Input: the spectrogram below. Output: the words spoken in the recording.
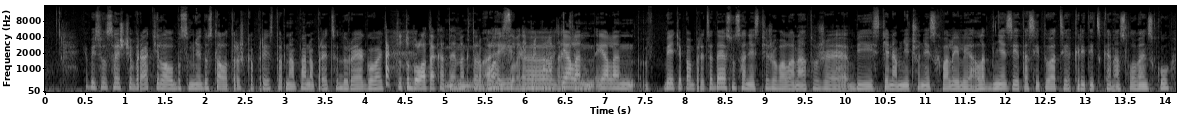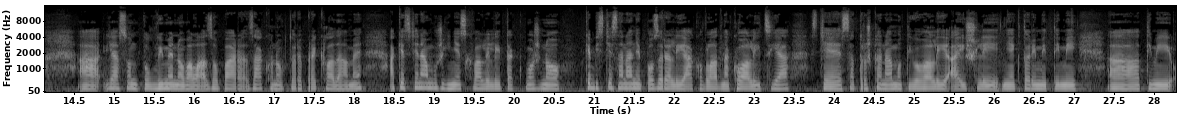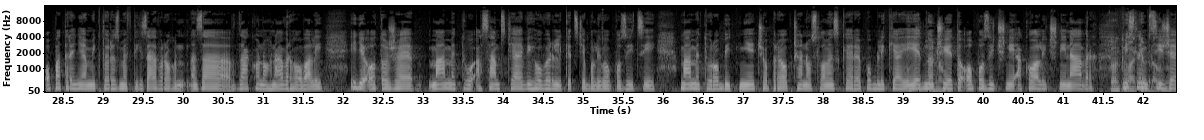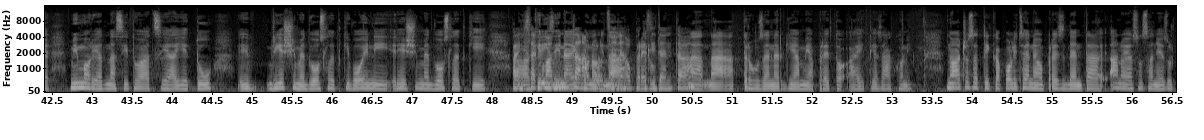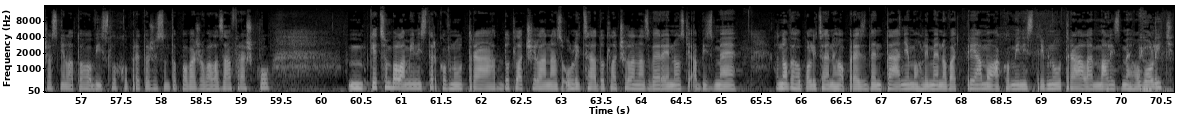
Ja by som sa ešte vrátila, lebo som nedostala troška priestor na pána predsedu reagovať. Tak toto bola taká téma, ktorá bola vyslovene pre pána predsedu. Ja len, ja len, viete, pán predseda, ja som sa nestežovala na to, že by ste nám niečo neschválili, ale dnes je tá situácia kritická na Slovensku a ja som tu vymenovala zo pár zákonov, ktoré prekladáme a keď ste nám už ich neschválili, tak možno keby ste sa na ne pozreli ako vládna koalícia, ste sa troška namotivovali a išli niektorými tými, tými opatreniami, ktoré sme v tých závroch, za, v zákonoch navrhovali. Ide o to, že máme tu, a sám ste aj vyhovorili, keď ste boli v opozícii, máme tu robiť niečo pre občanov Slovenskej republiky a je jedno, či je to opozičný a koaličný návrh. Myslím si, že mimoriadná situácia je tu. Riešime dôsledky vojny, riešime dôsledky Pani krízy na, ekono- na, prezidenta. Na, na na trhu s energiami a preto aj tie zákony. No a čo sa týka policajného prezidenta, áno, ja som sa nezúčastnila toho výsluchu, pretože som to považovala za frašku. Keď som bola ministerkou vnútra, dotlačila nás ulica, dotlačila nás verejnosť, aby sme nového policajného prezidenta nemohli menovať priamo ako ministri vnútra, ale mali sme ho voliť.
